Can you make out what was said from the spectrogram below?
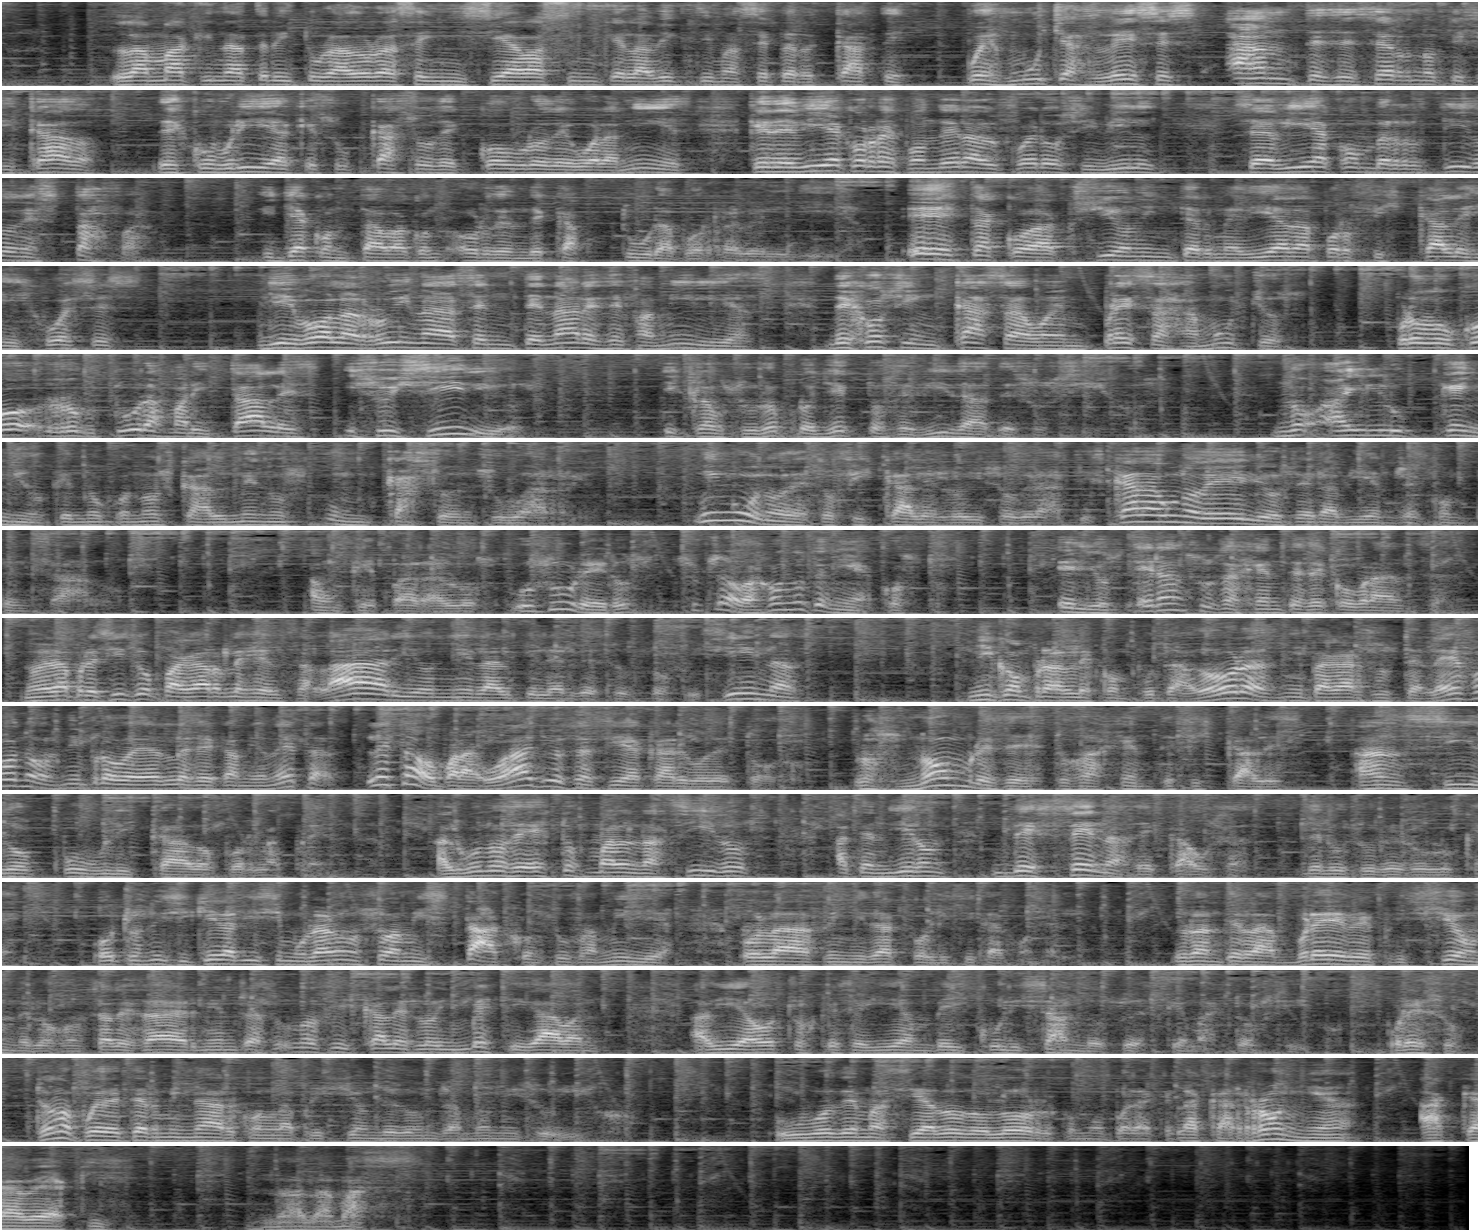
La máquina trituradora se iniciaba sin que la víctima se percate, pues muchas veces antes de ser notificado descubría que su caso de cobro de guaraníes, que debía corresponder al fuero civil, se había convertido en estafa y ya contaba con orden de captura por rebeldía. Esta coacción intermediada por fiscales y jueces llevó a la ruina a centenares de familias, dejó sin casa o empresas a muchos, provocó rupturas maritales y suicidios y clausuró proyectos de vida de sus hijos. No hay luqueño que no conozca al menos un caso en su barrio. Ninguno de estos fiscales lo hizo gratis, cada uno de ellos era bien recompensado. Aunque para los usureros su trabajo no tenía costo. Ellos eran sus agentes de cobranza. No era preciso pagarles el salario, ni el alquiler de sus oficinas, ni comprarles computadoras, ni pagar sus teléfonos, ni proveerles de camionetas. El Estado paraguayo se hacía cargo de todo. Los nombres de estos agentes fiscales han sido publicados por la prensa. Algunos de estos malnacidos atendieron decenas de causas del usurero luqueño. Otros ni siquiera disimularon su amistad con su familia o la afinidad política con él durante la breve prisión de los González Daer, mientras unos fiscales lo investigaban, había otros que seguían vehiculizando su esquema extorsivo. Por eso, esto no puede terminar con la prisión de don Ramón y su hijo. Hubo demasiado dolor como para que la carroña acabe aquí. Nada más.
